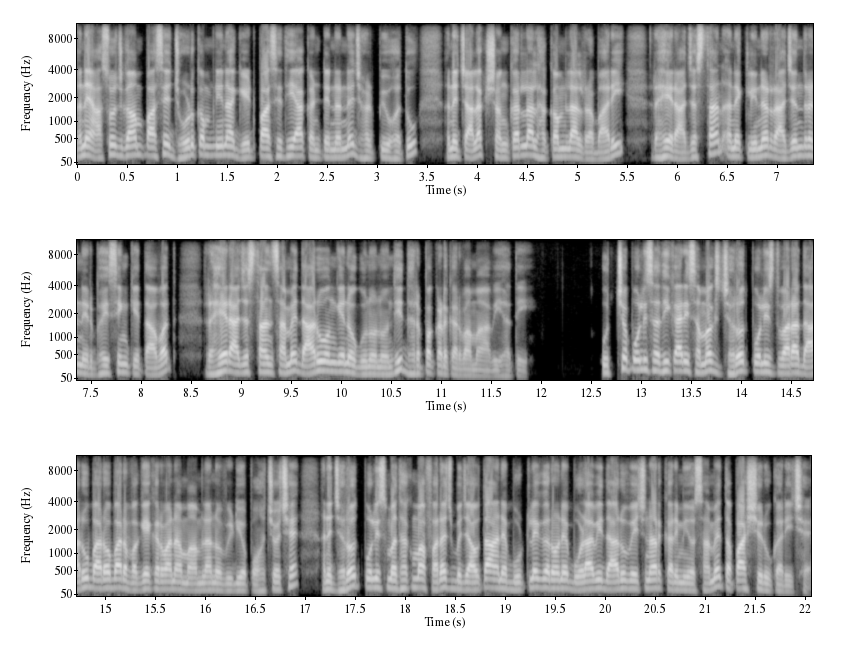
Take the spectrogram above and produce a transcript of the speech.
અને આસોજ ગામ પાસે જોડ કંપનીના ગેટ પાસેથી આ કન્ટેનરને ઝડપ્યું હતું અને ચાલક શંકરલાલ, હકમલાલ રબારી, રહે રાજસ્થાન અને ક્લીનર રાજેન્દ્ર નિર્ભયસિંહ કેતાવત, રહે રાજસ્થાન સામે દારૂ અંગેનો ગુનો નોંધી ધરપકડ કરવામાં આવી હતી. ઉચ્ચ પોલીસ અધિકારી સમક્ષ ઝરોદ પોલીસ દ્વારા દારૂ બારોબાર વગે કરવાના મામલાનો વીડિયો પહોંચ્યો છે અને ઝરોદ પોલીસ મથકમાં ફરજ બજાવતા અને બુટલેગરોને બોલાવી દારૂ વેચનાર કર્મીઓ સામે તપાસ શરૂ કરી છે,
